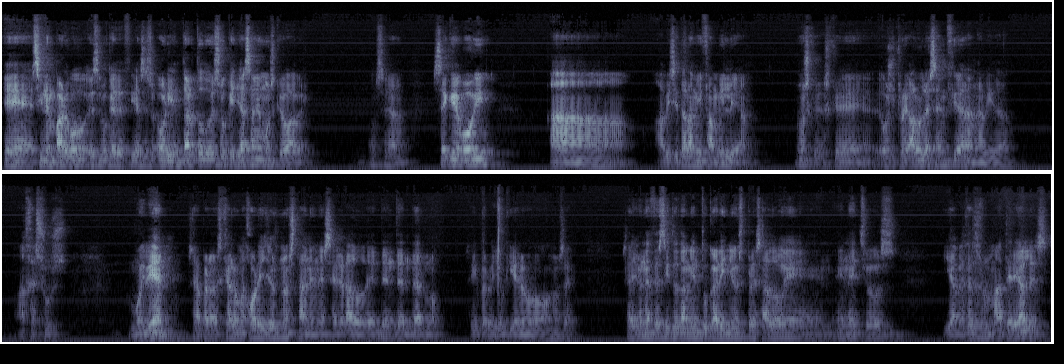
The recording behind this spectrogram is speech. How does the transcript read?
Eh, sin embargo, es lo que decías, es orientar todo eso que ya sabemos que va a haber. O sea, sé que voy a, a visitar a mi familia. No, es que, es que os regalo la esencia de la Navidad, a Jesús. Muy bien, o sea, pero es que a lo mejor ellos no están en ese grado de, de entenderlo. Sí, pero yo quiero, no sé. O sea, yo necesito también tu cariño expresado en, en hechos y a veces materiales.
